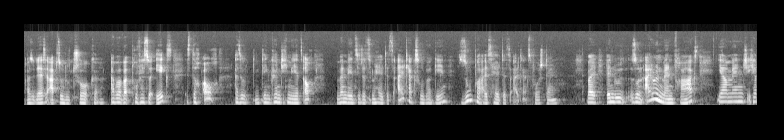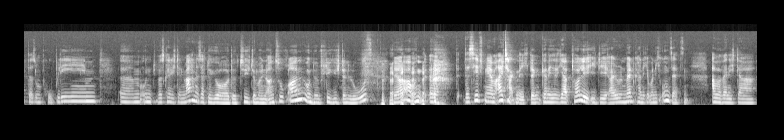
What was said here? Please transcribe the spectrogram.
Also der ist ja absolut Schurke. Aber Professor X ist doch auch, also den könnte ich mir jetzt auch, wenn wir jetzt wieder zum Held des Alltags rübergehen, super als Held des Alltags vorstellen. Weil wenn du so einen Iron Man fragst, ja Mensch, ich habe da so ein Problem ähm, und was kann ich denn machen? Er sagte, ja, da ziehe ich dann meinen Anzug an und dann fliege ich dann los. Ja, und äh, das hilft mir im Alltag nicht. Dann kann ich, ja, tolle Idee, Iron Man kann ich aber nicht umsetzen. Aber wenn ich da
